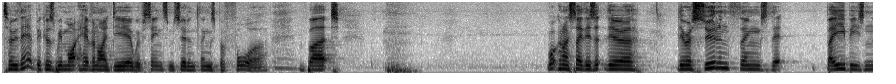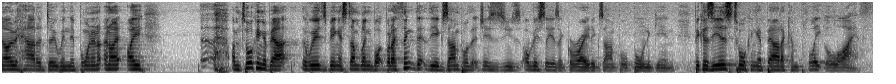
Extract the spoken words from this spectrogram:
to that because we might have an idea, we've seen some certain things before, but what can I say? There's a, there are, there are certain things that babies know how to do when they're born, and, and I. I uh, I'm talking about the words being a stumbling block, but I think that the example that Jesus uses obviously is a great example, born again, because he is talking about a complete life.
